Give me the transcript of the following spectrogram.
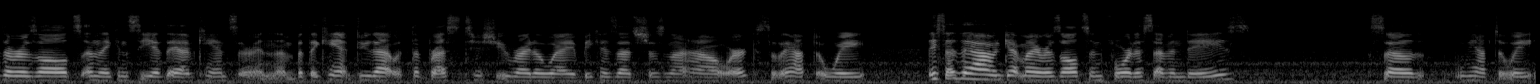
the results and they can see if they have cancer in them. But they can't do that with the breast tissue right away because that's just not how it works. So they have to wait. They said that I would get my results in four to seven days. So we have to wait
